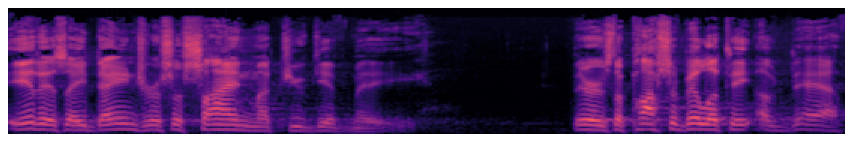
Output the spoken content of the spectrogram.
It is a dangerous assignment you give me. There is the possibility of death.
